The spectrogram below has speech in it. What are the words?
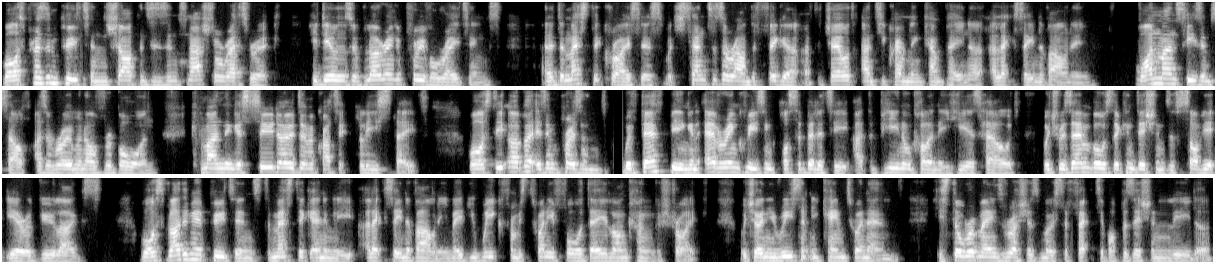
Whilst President Putin sharpens his international rhetoric, he deals with lowering approval ratings and a domestic crisis which centers around the figure of the jailed anti-Kremlin campaigner Alexei Navalny. One man sees himself as a Romanov reborn, commanding a pseudo-democratic police state, whilst the other is imprisoned, with death being an ever-increasing possibility at the penal colony he has held, which resembles the conditions of Soviet-era gulags. Whilst Vladimir Putin's domestic enemy, Alexei Navalny, may be weak from his 24-day-long hunger strike, which only recently came to an end, he still remains Russia's most effective opposition leader.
